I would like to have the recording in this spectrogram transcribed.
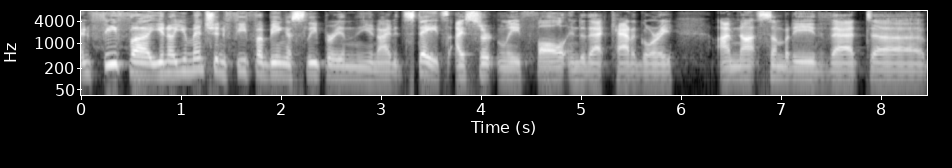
And FIFA, you know, you mentioned FIFA being a sleeper in the United States. I certainly fall into that category. I'm not somebody that uh,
